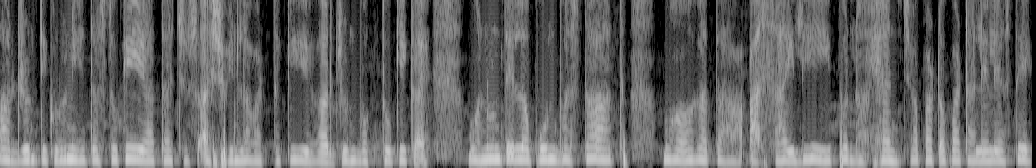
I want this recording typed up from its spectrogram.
अर्जुन तिकडून येत असतो की आताच अश्विनला वाटतं की अर्जुन बघतो की काय? म्हणून ते लपून बसतात. मग आता सायली पण ह्यांच्या पाठोपाठ आलेली असते.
